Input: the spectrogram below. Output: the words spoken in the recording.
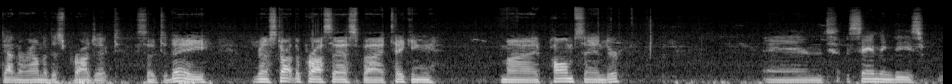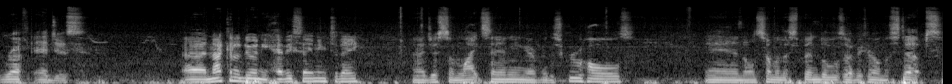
gotten around to this project. So today we're going to start the process by taking my palm sander and sanding these rough edges. Uh, not going to do any heavy sanding today, uh, just some light sanding over the screw holes and on some of the spindles over here on the steps.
